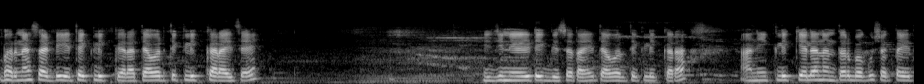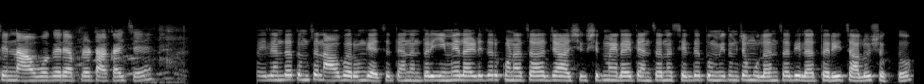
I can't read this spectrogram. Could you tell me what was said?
भरण्यासाठी इथे क्लिक करा. त्यावरती क्लिक करायचं आहे ही जी निळी टिक दिसत आहे त्यावरती क्लिक करा. आणि क्लिक केल्यानंतर बघू शकता इथे नाव वगैरे आपलं टाकायचं आहे. पहिल्यांदा तुमचं नाव भरून घ्यायचं त्यानंतर ईमेल आय डी जर कोणाचा ज्या अशिक्षित महिला आहे त्यांचा नसेल तर तुम्ही तुमच्या मुलांचा दिला तरी चालू शकतो.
